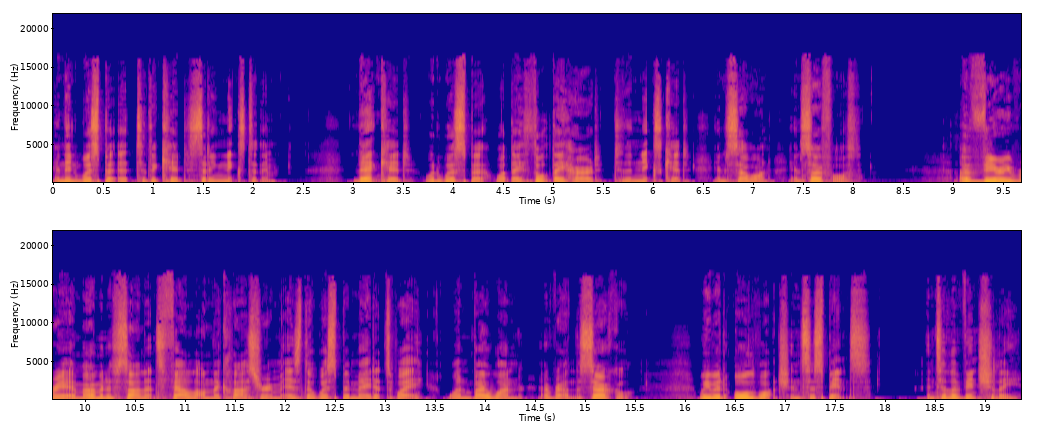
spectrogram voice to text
and then whisper it to the kid sitting next to them. That kid would whisper what they thought they heard to the next kid, and so on and so forth. A very rare moment of silence fell on the classroom as the whisper made its way, one by one, around the circle. We would all watch in suspense, until eventually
